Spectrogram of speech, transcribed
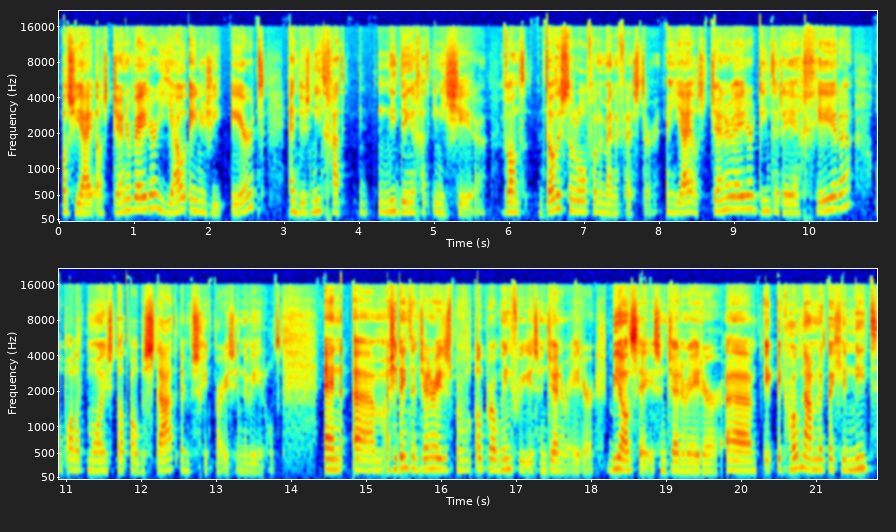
als jij als generator jouw energie eert en dus niet, gaat, niet dingen gaat initiëren. Want dat is de rol van de manifester. En jij als generator dient te reageren op al het moois dat al bestaat en beschikbaar is in de wereld. En um, als je denkt aan generators, bijvoorbeeld Oprah Winfrey is een generator, Beyoncé is een generator. Um, ik, ik hoop namelijk dat je niet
